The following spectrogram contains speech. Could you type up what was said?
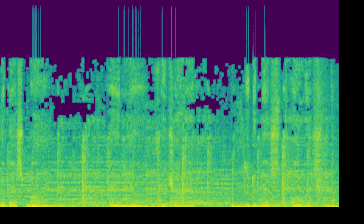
the best, mother, and your future ahead. You're the best always.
